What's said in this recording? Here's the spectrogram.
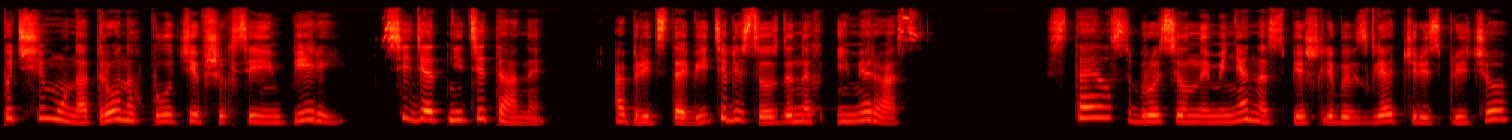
почему на тронах получившихся империй сидят не титаны, а представители созданных ими рас?» Стайлс бросил на меня наспешливый взгляд через плечо,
